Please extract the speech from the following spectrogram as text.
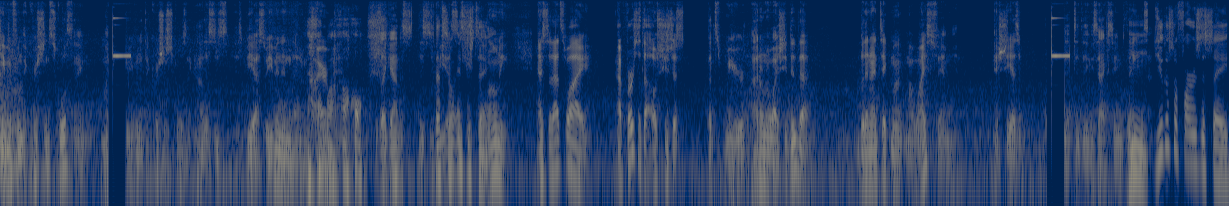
even from the Christian school thing, my even at the Christian school was like, oh, this is, is BS. So even in that environment, Wow. she's like, yeah, this, this is That's BS. so is interesting. baloney. And so that's why, at first I thought, oh, she's just, that's weird. I don't know why she did that. But then I take my, my wife's family, and she has a that did the exact same thing. Mm. Do you go so far as to say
